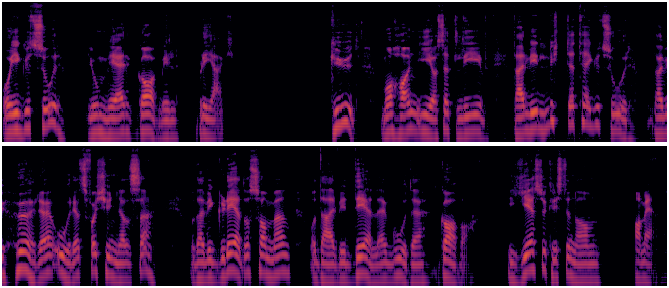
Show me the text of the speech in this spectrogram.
og i Guds ord, jo mer gavmild blir jeg. Gud må Han gi oss et liv der vi lytter til Guds ord, der vi hører ordets forkynnelse, og der vi gleder oss sammen, og der vi deler gode gaver. I Jesu Kristi navn. Amen.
